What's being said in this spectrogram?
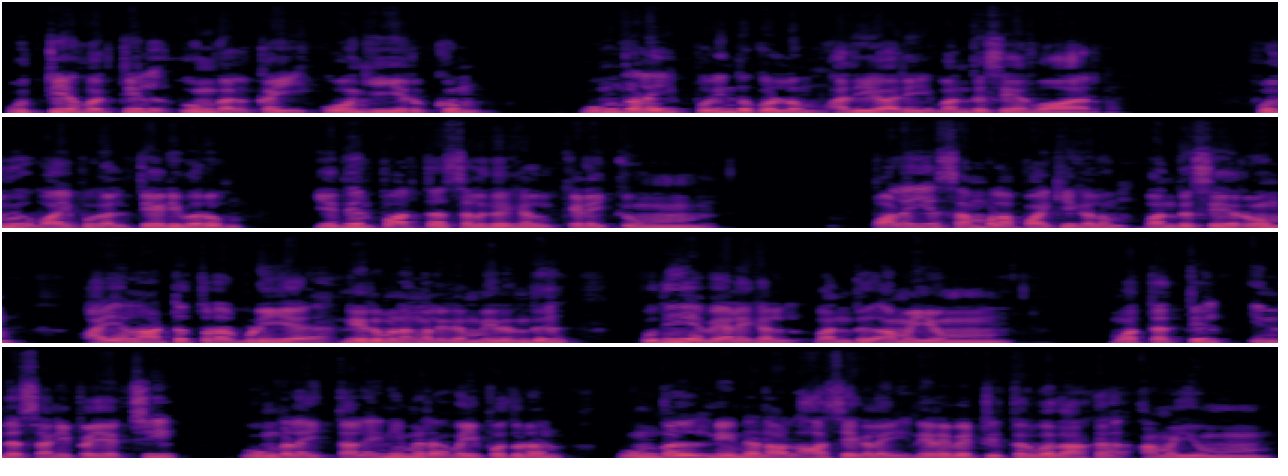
உத்தியோகத்தில் உங்கள் கை ஓங்கியிருக்கும். உங்களை புரிந்து கொள்ளும் அதிகாரி வந்து சேர்வார். புது வாய்ப்புகள் தேடி வரும். எதிர்பார்த்த சலுகைகள் கிடைக்கும். பழைய சம்பள பாக்கிகளும் வந்து சேரும். அயல்நாட்டு தொடர்புடைய நிறுவனங்களிடமிருந்து புதிய வேலைகள் வந்து அமையும். மொத்தத்தில் இந்த சனி பயிற்சி உங்களை தலை நிமிர வைப்பதுடன் உங்கள் நீண்ட நாள் ஆசைகளை நிறைவேற்றித் தருவதாக அமையும்.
